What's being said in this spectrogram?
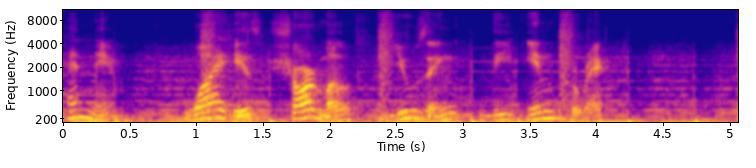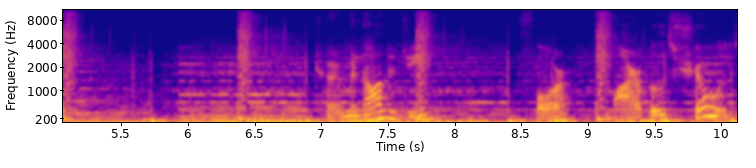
pen name. Why is Shaurmal using the incorrect terminology for Marvel shows?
